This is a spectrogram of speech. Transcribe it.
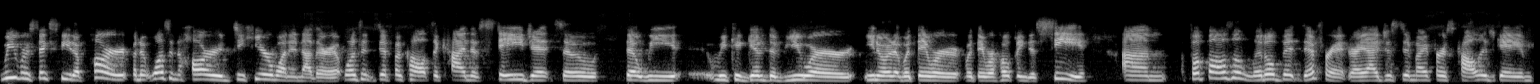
we were six feet apart, but it wasn't hard to hear one another. It wasn't difficult to kind of stage it so that we we could give the viewer, you know, what they were what they were hoping to see. Um, football's a little bit different, right? I just did my first college game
